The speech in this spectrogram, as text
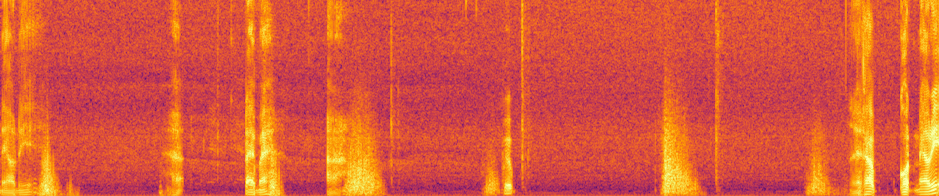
แนวนี้ฮะได้ไหม อ่าปึ๊บนะครับ กดแนวนี้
